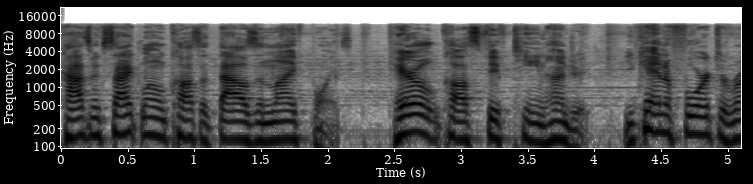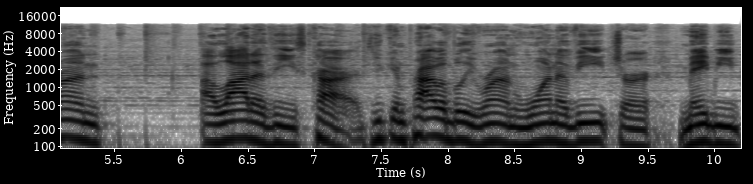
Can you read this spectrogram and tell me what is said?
Cosmic Cyclone costs a thousand life points. Herald costs 1500. You can't afford to run a lot of these cards. You can probably run one of each or maybe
